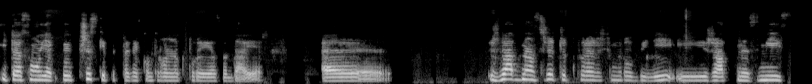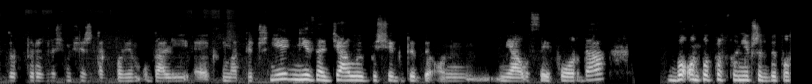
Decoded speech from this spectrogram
I to są jakby wszystkie pytania kontrolne, które ja zadaję. E, żadna z rzeczy, które żeśmy robili i żadne z miejsc, do których żeśmy się, że tak powiem, udali klimatycznie, nie zadziałyby się, gdyby on miał safe worda, bo on po prostu nie wszedłby po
